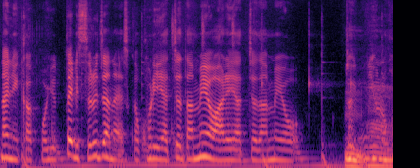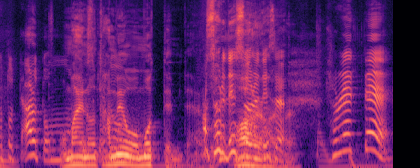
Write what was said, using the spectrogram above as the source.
何かこう言ったりするじゃないですか。これやっちゃダメよあれやっちゃダメよというようなことってあると思うんですお前のためを思ってみたいな。あそれですそれです。はいはいはい。それって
